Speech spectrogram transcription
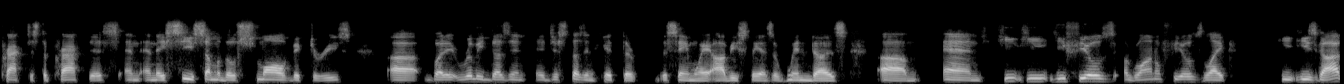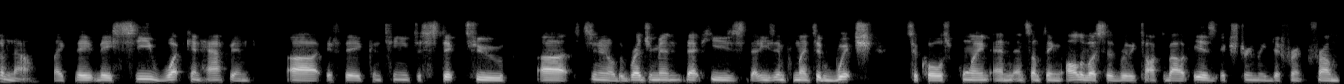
practice to practice, and and they see some of those small victories uh, but it really doesn't. It just doesn't hit the the same way, obviously, as a win does. Um, and he he he feels Aguano feels like he he's got him now. Like they they see what can happen uh, if they continue to stick to uh, you know the regimen that he's that he's implemented, which to Cole's point and and something all of us have really talked about is extremely different from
